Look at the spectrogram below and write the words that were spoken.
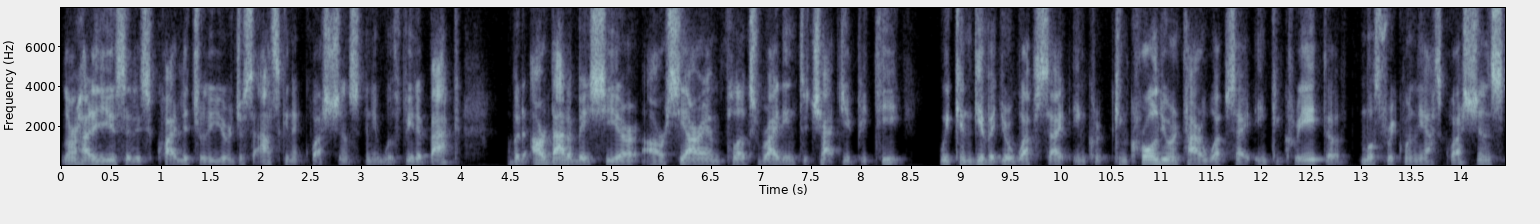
learn how to use it, it's quite literally you're just asking it questions and it will feed it back. But our database here, our CRM plugs right into ChatGPT we can give it your website, it can crawl your entire website, and can create the most frequently asked questions,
